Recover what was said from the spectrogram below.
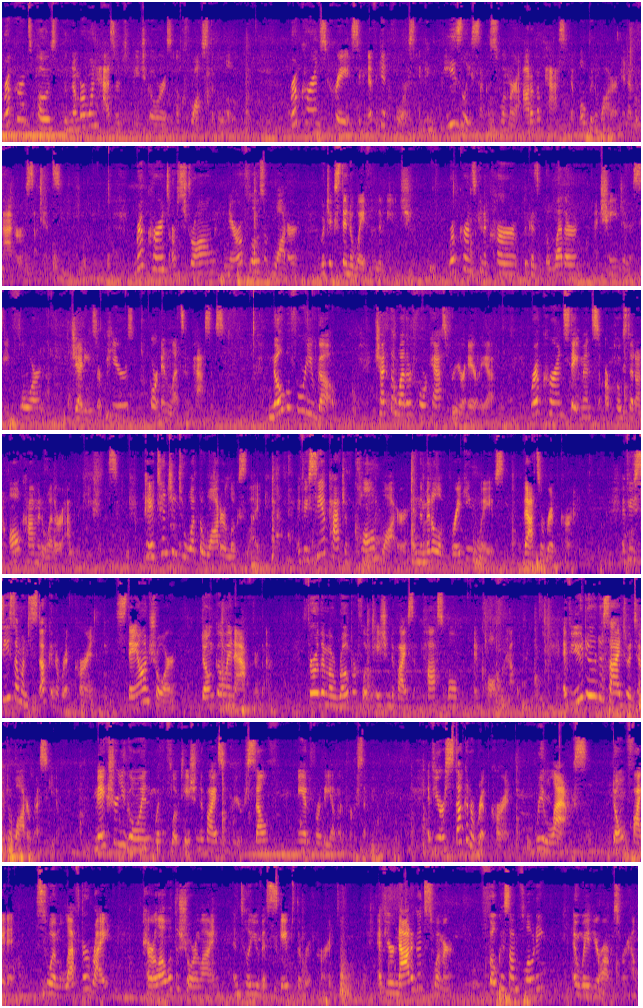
Rip currents pose the number one hazard to beachgoers across the globe. Rip currents create significant force and can easily suck a swimmer out of a pass into open water in a matter of seconds. Rip currents are strong, narrow flows of water which extend away from the beach. Rip currents can occur because of the weather, a change in the sea floor, jetties or piers, or inlets and passes. Know before you go. Check the weather forecast for your area. Rip current statements are posted on all common weather applications. Pay attention to what the water looks like. If you see a patch of calm water in the middle of breaking waves, that's a rip current. If you see someone stuck in a rip current, stay on shore, don't go in after them. Throw them a rope or flotation device if possible, and call for help. If you do decide to attempt a water rescue, make sure you go in with a flotation device for yourself and for the other person. If you're stuck in a rip current, relax. Don't fight it. Swim left or right, parallel with the shoreline, until you've escaped the rip current. If you're not a good swimmer, focus on floating and wave your arms for help.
